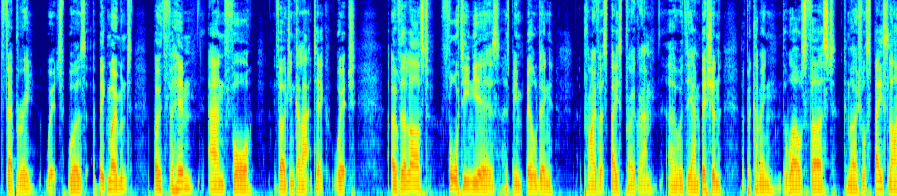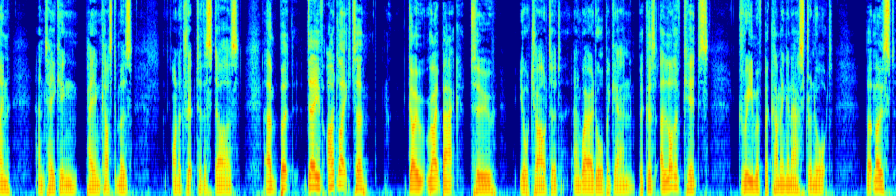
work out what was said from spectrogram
February, which was a big moment both for him and for Virgin Galactic, which over the last 14 years has been building private space program uh, with the ambition of becoming the world's first commercial space line and taking paying customers on a trip to the stars. Um, but Dave, I'd like to go right back to your childhood and where it all began, because a lot of kids dream of becoming an astronaut, but most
